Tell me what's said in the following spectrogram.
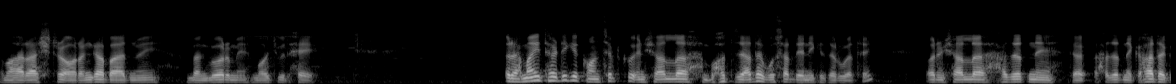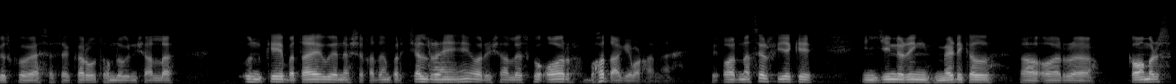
महाराष्ट्र औरंगाबाद में बंगलोर में मौजूद है। रहमानी थर्टी के कॉन्सेप्ट को इन बहुत ज़्यादा वसत देने की ज़रूरत है। और इन हज़रत ने हज़रत ने कहा था कि उसको ऐसा ऐसा करो तो हम लोग इन उनके बताए हुए नक्श कदम पर चल रहे हैं और इन इसको और बहुत आगे बढ़ाना है। और न सिर्फ़ ये कि इंजीनियरिंग, मेडिकल और कॉमर्स,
